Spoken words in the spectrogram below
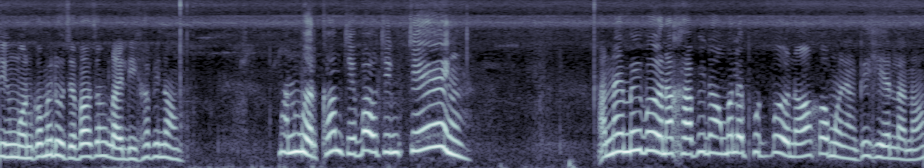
ริงๆมนก็ไม่รู้จะเบ้าจังไรดีครับพี่น้อง มันเหมือนข้ามเจ๊เบ้าจริง ๆ อันไหนไม่เบอร์นะคะ พี่น้องไม่เลยพูดเบอร์เนาะก็เหมือนอย่างที่เห็นแหละเนาะ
